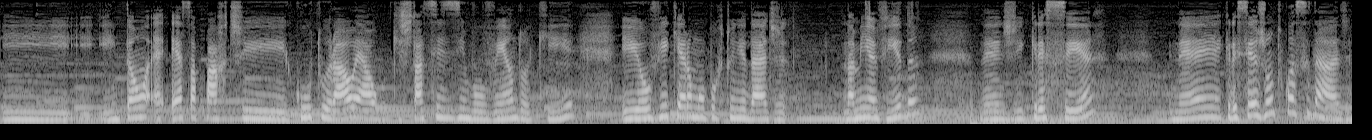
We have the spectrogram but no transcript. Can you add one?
E, e então é, essa parte cultural é algo que está se desenvolvendo aqui e eu vi que era uma oportunidade na minha vida, né? De crescer, né? Crescer junto com a cidade.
